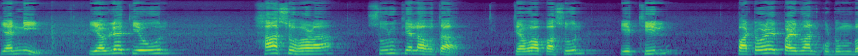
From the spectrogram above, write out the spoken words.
यांनी येवल्यात येऊन हा सोहळा सुरू केला होता. तेव्हापासून येथील पाटोळे पैलवान कुटुंब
